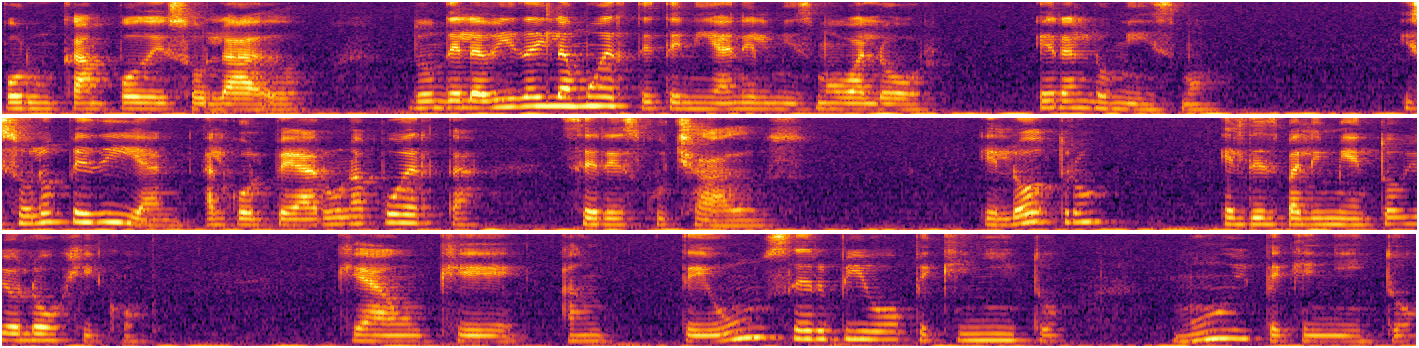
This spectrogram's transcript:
por un campo desolado, donde la vida y la muerte tenían el mismo valor, eran lo mismo, y solo pedían, al golpear una puerta, ser escuchados el otro, el desvalimiento biológico, que aunque ante un ser vivo pequeñito, muy pequeñito,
